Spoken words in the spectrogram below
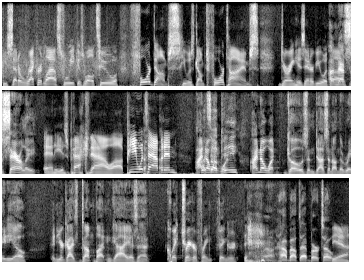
He set a record last week as well too. Four dumps. He was dumped four times during his interview with us, Unnecessarily. and he is back now. Uh, P, what's happening? I know what, what I know what goes and doesn't on the radio, and your guy's dump button guy is a quick trigger fing- finger. How about that, Berto? Yeah.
